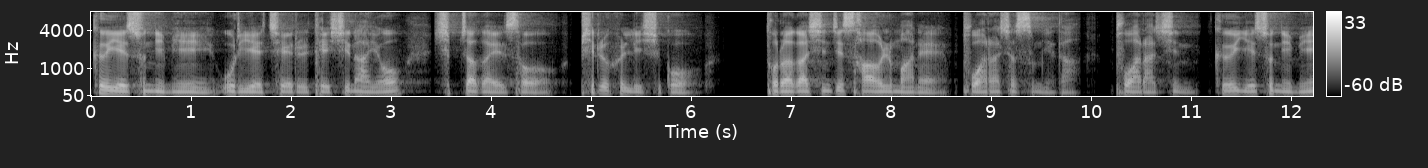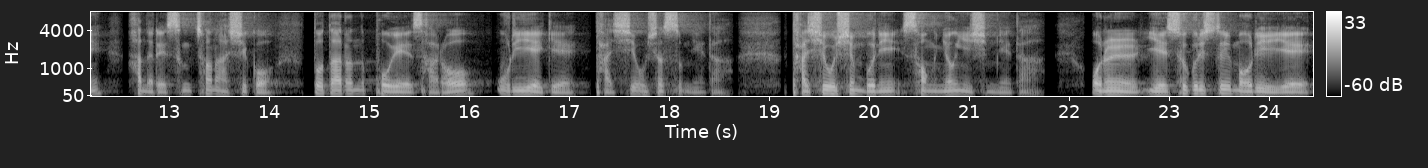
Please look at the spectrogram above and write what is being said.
그 예수님이 우리의 죄를 대신하여 십자가에서 피를 흘리시고 돌아가신 지 사흘 만에 부활하셨습니다. 부활하신 그 예수님이 하늘에 승천하시고 또 다른 보혜사로 우리에게 다시 오셨습니다. 다시 오신 분이 성령이십니다. 오늘 예수 그리스도의 머리 위에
